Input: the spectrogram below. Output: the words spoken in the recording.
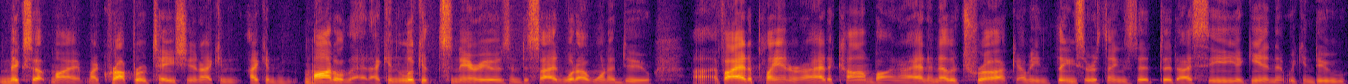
mix up my, my crop rotation, I can, I can model that. I can look at scenarios and decide what I want to do. Uh, if I had a planter, I had a combine, I had another truck. I mean, these are things that, that I see again that we can do.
